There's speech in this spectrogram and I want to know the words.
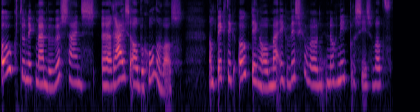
Ook toen ik mijn bewustzijnsreis al begonnen was. Dan pikte ik ook dingen op, maar ik wist gewoon nog niet precies wat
